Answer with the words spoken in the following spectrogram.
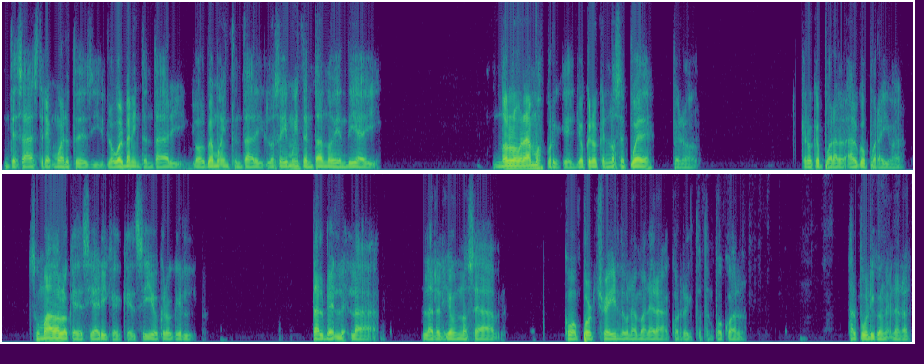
desastres, muertes, y lo vuelven a intentar, y lo volvemos a intentar, y lo seguimos intentando hoy en día, y no lo logramos porque yo creo que no se puede, pero creo que por algo por ahí va. Sumado a lo que decía Eric, que, sí, yo creo que tal vez la, la religión no sea como portrayed de una manera correcta tampoco al, al público en general.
